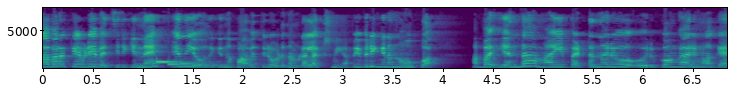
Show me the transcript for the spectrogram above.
കവറൊക്കെ എവിടെയാ വെച്ചിരിക്കുന്നേ എന്ന് ചോദിക്കുന്നു പവിത്രയോട് നമ്മുടെ ലക്ഷ്മി. അപ്പൊ ഇവരിങ്ങനെ നോക്കുക അപ്പൊ എന്താ അമ്മായി പെട്ടെന്നൊരു ഒരുക്കവും കാര്യങ്ങളൊക്കെ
